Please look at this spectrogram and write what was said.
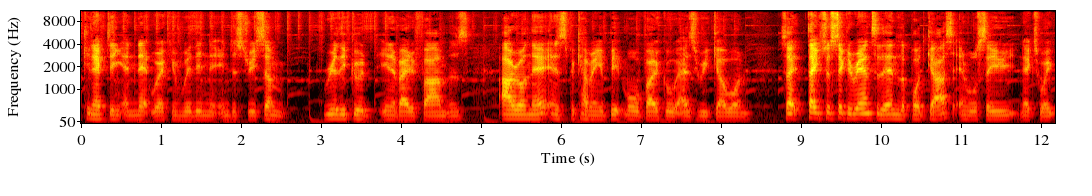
connecting and networking within the industry. Some really good, innovative farmers are on there, and it's becoming a bit more vocal as we go on. So thanks for sticking around to the end of the podcast, and we'll see you next week.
